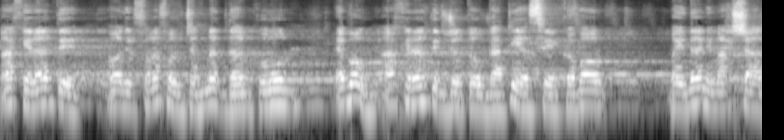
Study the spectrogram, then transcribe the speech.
আখেরাতে আমাদের ফলাফল জান্নাত দান করুন এবং আখেরাতের যত গাটি আছে, কবর, ময়দানি মাহসার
